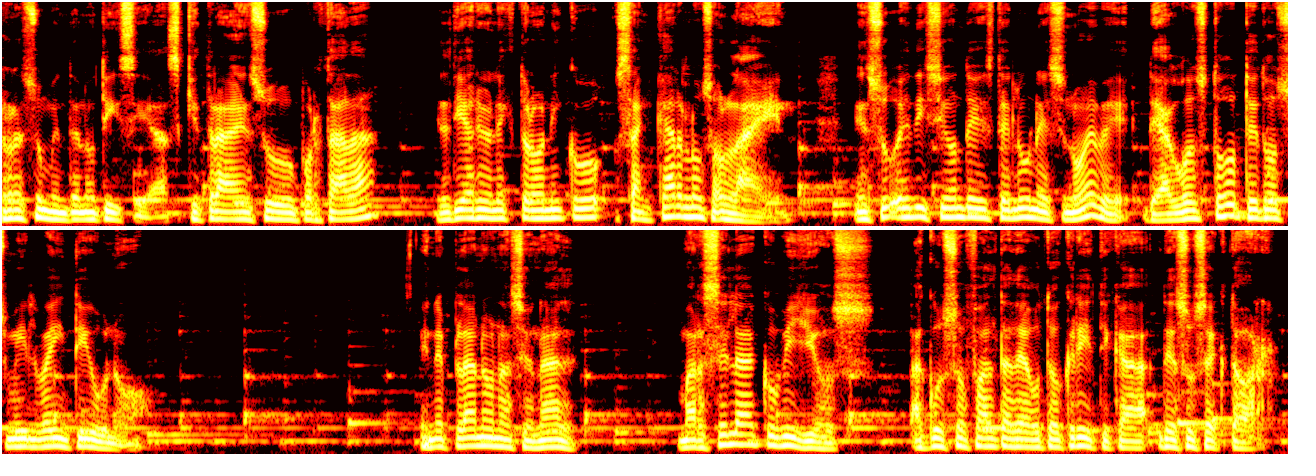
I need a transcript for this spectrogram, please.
resumen de noticias que trae en su portada el diario electrónico San Carlos Online, en su edición de este lunes 9 de agosto de 2021. En el plano nacional, Marcela Cubillos acusó falta de autocrítica de su sector.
